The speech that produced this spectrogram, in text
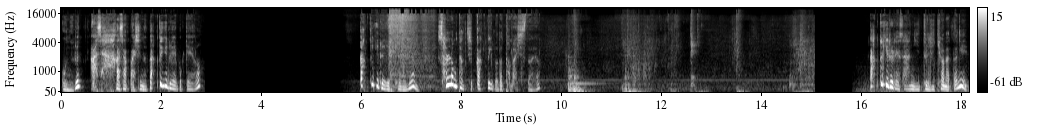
오늘은 아삭아삭 맛있는 깍두기를 해볼게요. 깍두기를 이렇게 놓으면 설렁탕집 깍두기보다 더 맛있어요. 깍두기를 해서 한 이틀 익혀놨더니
